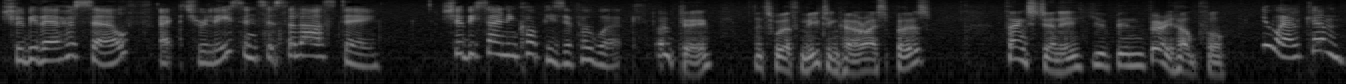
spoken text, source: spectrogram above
She'll be there herself, actually, since it's the last day. She'll be signing copies of her work. Okay, it's worth meeting her, I suppose. Thanks, Jenny. You've been very helpful. You're welcome.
